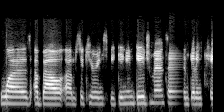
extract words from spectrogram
was about um, securing speaking engagements and getting paid,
